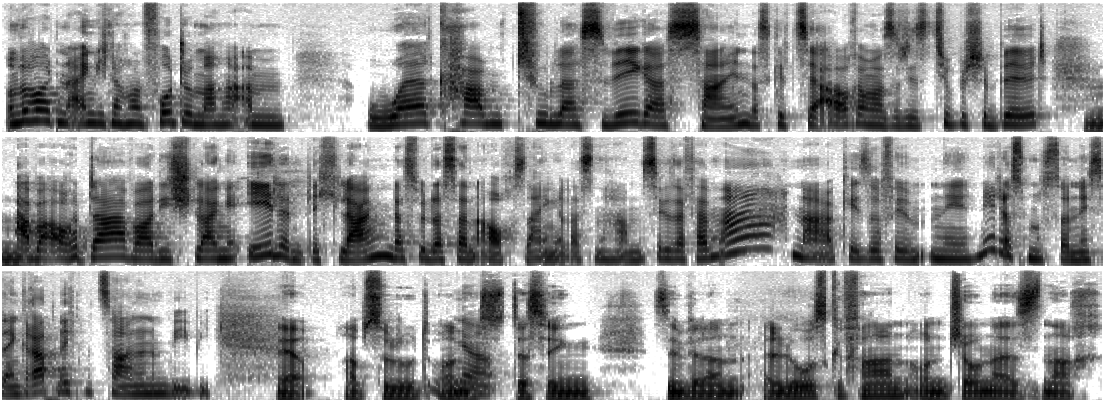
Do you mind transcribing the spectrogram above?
Und wir wollten eigentlich noch ein Foto machen am Welcome to Las Vegas Sign. Das gibt es ja auch immer so dieses typische Bild. Mhm. Aber auch da war die Schlange elendlich lang, dass wir das dann auch sein gelassen haben. Dass wir gesagt haben, ah, na, okay, so viel, nee, nee, das muss dann nicht sein. Gerade nicht mit Zahn und einem Baby. Ja, absolut. Und ja. deswegen sind wir dann losgefahren und Jonah ist nach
